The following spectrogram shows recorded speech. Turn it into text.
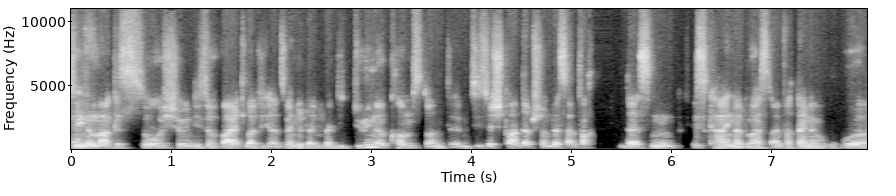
Dänemark ist so schön, diese weitläufig, als wenn du da über die Düne kommst und äh, diese Strandabstand, das ist einfach, da ist, keiner. Du hast einfach deine Ruhe. Ja.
